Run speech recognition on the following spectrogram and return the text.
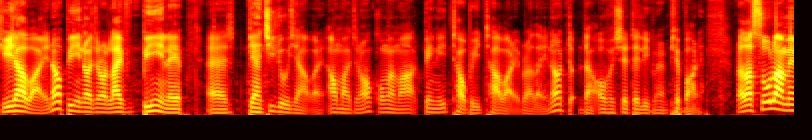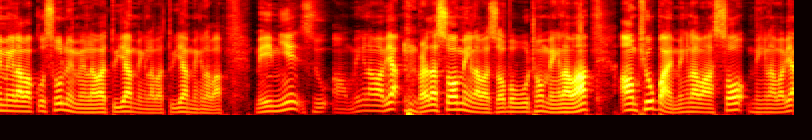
ရေးထားပါတယ်เนาะပြီးရင်တော့ကျွန်တော် live ပြီးရင်လည်းအဲပြန်ကြည့်လို့ရပါတယ်အောက်မှာကျွန်တော် comment မှာပင်လေးထောက်ပေးထားပါတယ် brother เนาะဒါ official Telegram ဖြစ်ပါတယ် brother ဆိုလာမင်းမင်္ဂလာပါကိုဆိုးလွင်မင်္ဂလာပါသူရမင်္ဂလာပါသူရမင်္ဂလာပါမေမြင့်စုအောင်မင်္ဂလာပါဗျ brother စောမင်္ဂလာပါဇော်ဘဘူထုံးမင်္ဂလာပါအောင်ဖြိုးပိုင်မင်္ဂလာပါစောမင်္ဂလာပါဗျ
